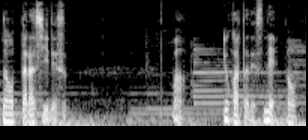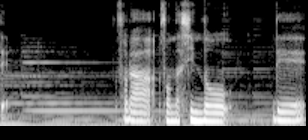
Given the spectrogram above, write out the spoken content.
治ったらしいです。まあよかったですね治って。そらそんな振動で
